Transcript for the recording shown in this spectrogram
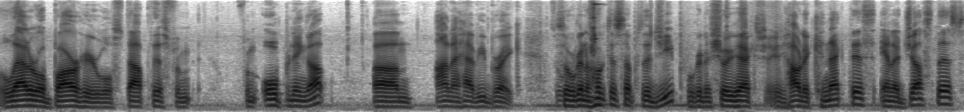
lateral bar here will stop this from, from opening up um, on a heavy brake. So, we're gonna hook this up to the Jeep. We're gonna show you actually how to connect this and adjust this.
